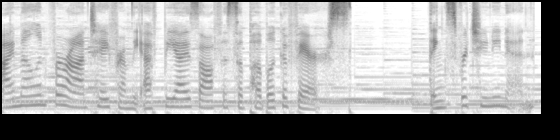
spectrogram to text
I'm Ellen Ferrante from the FBI's Office of Public Affairs. Thanks for tuning in.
